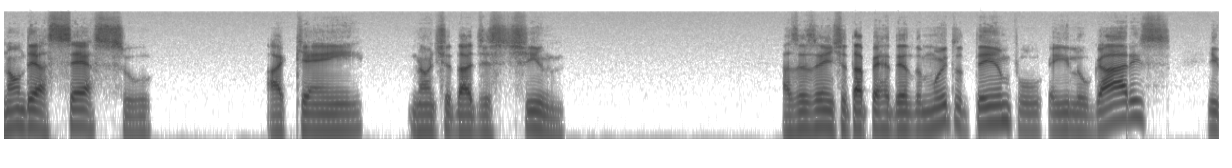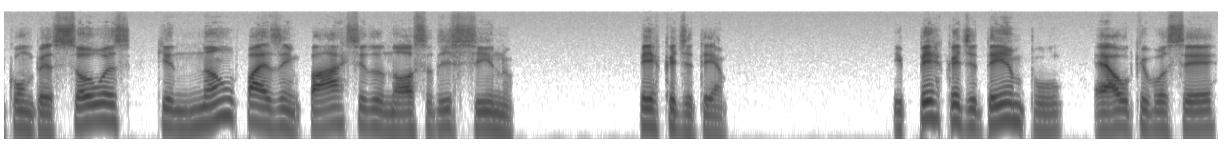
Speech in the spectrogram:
Não dê acesso a quem não te dá destino. Às vezes a gente está perdendo muito tempo em lugares e com pessoas que não fazem parte do nosso destino. Perca de tempo. E perca de tempo é algo que você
